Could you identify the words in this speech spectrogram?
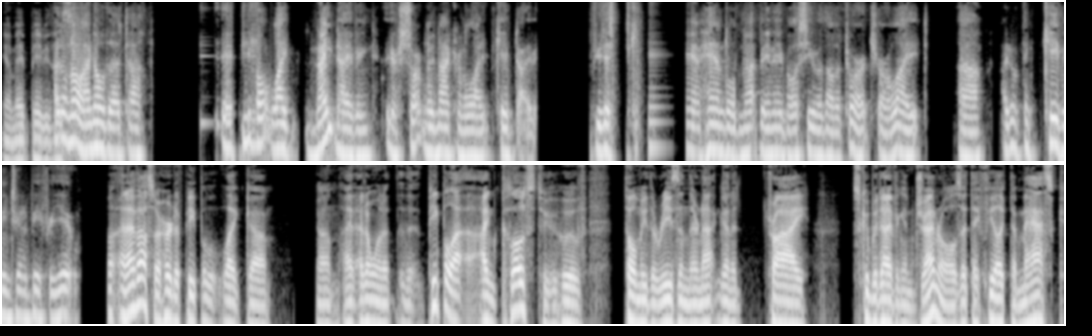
You know, maybe, maybe I don't know. I know that uh, if you don't like night diving, you're certainly not going to like cave diving. If you just can't handle not being able to see without a torch or a light, uh, I don't think caving is going to be for you. Well, and I've also heard of people like uh, um, I, I, don't want to people I, I'm close to who have told me the reason they're not going to try scuba diving in general is that they feel like the mask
